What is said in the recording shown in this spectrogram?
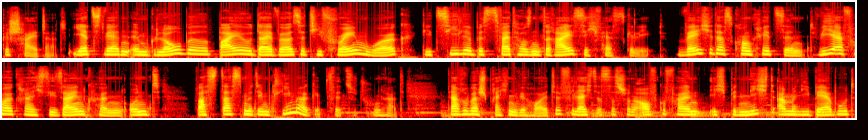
gescheitert. Jetzt werden im Global Biodiversity Framework die Ziele bis 2030 festgelegt. Welche das konkret sind, wie erfolgreich sie sein können und was das mit dem Klimagipfel zu tun hat. Darüber sprechen wir heute. Vielleicht ist es schon aufgefallen, ich bin nicht Amelie Baerbuth.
